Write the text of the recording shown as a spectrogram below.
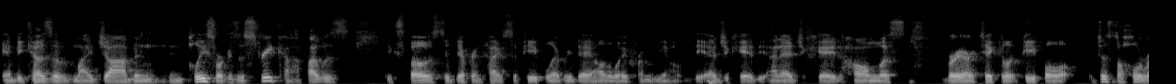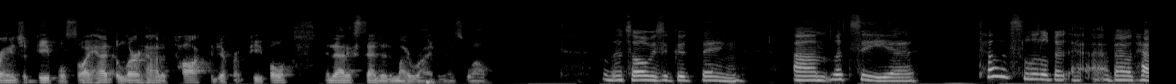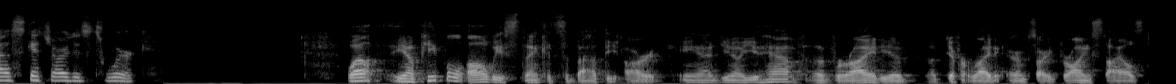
and because of my job in, in police work as a street cop, I was exposed to different types of people every day, all the way from you know the educated, the uneducated, homeless, very articulate people, just a whole range of people. So I had to learn how to talk to different people, and that extended to my writing as well. Well, that's always a good thing. Um, let's see. Uh, tell us a little bit about how sketch artists work. Well, you know, people always think it's about the art, and you know, you have a variety of, of different writing, or I'm sorry, drawing styles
